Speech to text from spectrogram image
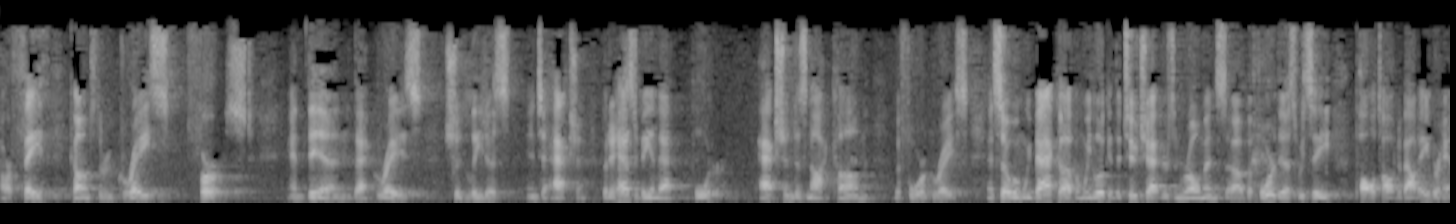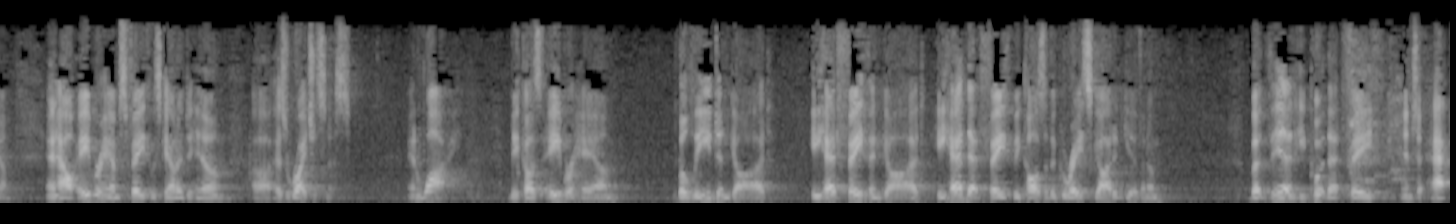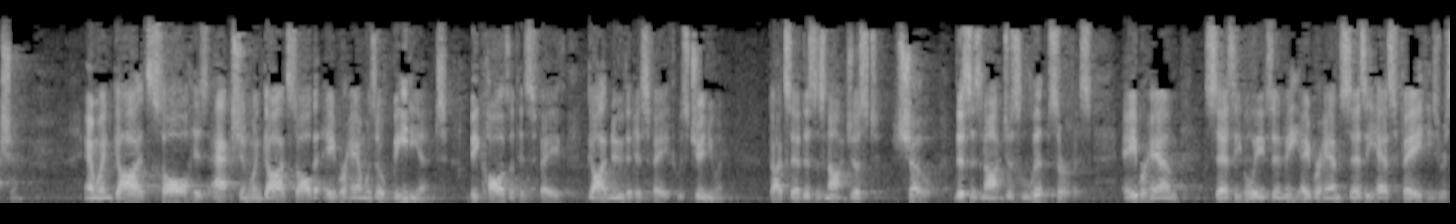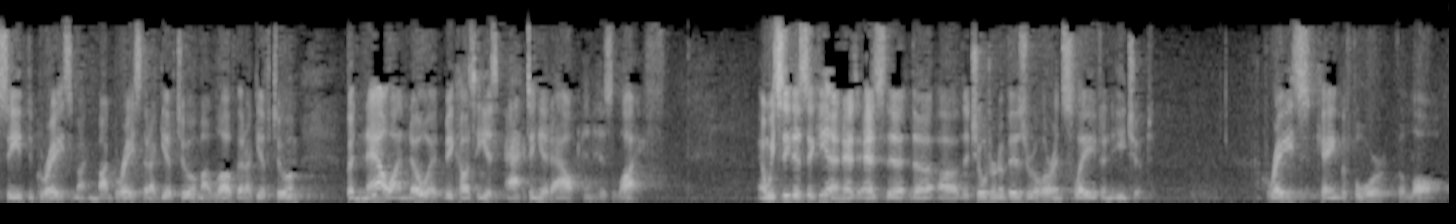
Our faith comes through grace first, and then that grace should lead us into action. But it has to be in that order. Action does not come before grace. And so when we back up and we look at the two chapters in Romans uh, before this, we see Paul talked about Abraham and how Abraham's faith was counted to him uh, as righteousness. And why? Because Abraham believed in God. He had faith in God. He had that faith because of the grace God had given him. But then he put that faith into action. And when God saw his action, when God saw that Abraham was obedient because of his faith, God knew that his faith was genuine. God said, This is not just show. This is not just lip service. Abraham says he believes in me. Abraham says he has faith. He's received the grace, my, my, grace that I give to him, my love that I give to him. But now I know it because he is acting it out in his life. And we see this again as, as the, the, uh, the children of Israel are enslaved in Egypt. Grace came before the law.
